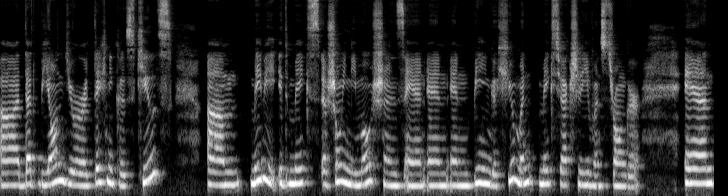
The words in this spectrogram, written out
uh, that beyond your technical skills, um, maybe it makes uh, showing emotions and, and, and being a human makes you actually even stronger. And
